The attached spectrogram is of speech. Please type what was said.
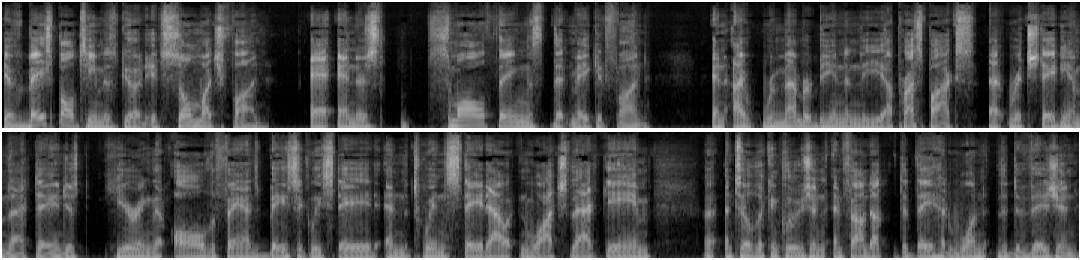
if a baseball team is good, it's so much fun, and, and there's small things that make it fun. And I remember being in the uh, press box at Rich Stadium that day and just hearing that all the fans basically stayed and the Twins stayed out and watched that game uh, until the conclusion and found out that they had won the division.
